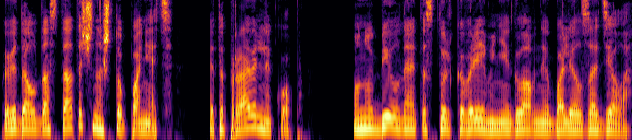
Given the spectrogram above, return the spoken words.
повидал достаточно, чтобы понять, это правильный коп. Он убил на это столько времени и, главное, болел за дело.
